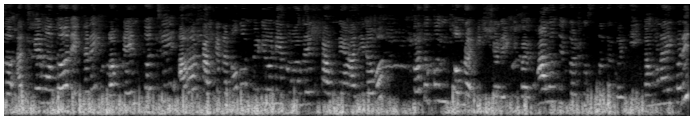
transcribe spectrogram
সো আজকের মতন এখানেই ব্লগটা এন্ড করছি। আবার কালকে একটা নতুন ভিডিও নিয়ে তোমাদের সামনে হাজির হব। ততক্ষণ তোমরা ঈশ্বরের কৃপায় ভালো থেকো, সুস্থ থেকো, এই কামনাই করি।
